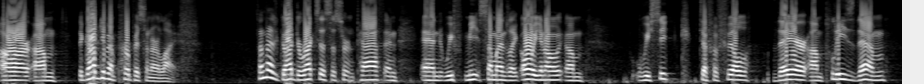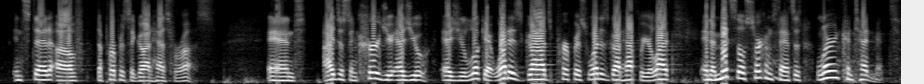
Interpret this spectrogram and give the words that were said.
our, um, the God given purpose in our life. Sometimes God directs us a certain path, and, and we meet someone like, oh, you know, um, we seek to fulfill their, um, please them, instead of the purpose that God has for us. And I just encourage you as you as you look at what is God's purpose, what does God have for your life, and amidst those circumstances, learn contentment.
